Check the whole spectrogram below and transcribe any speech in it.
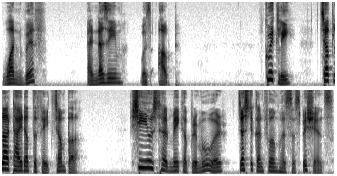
One whiff, and Nazim was out. Quickly, Chapla tied up the fake Champa. she used her makeup remover just to confirm her suspicions.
